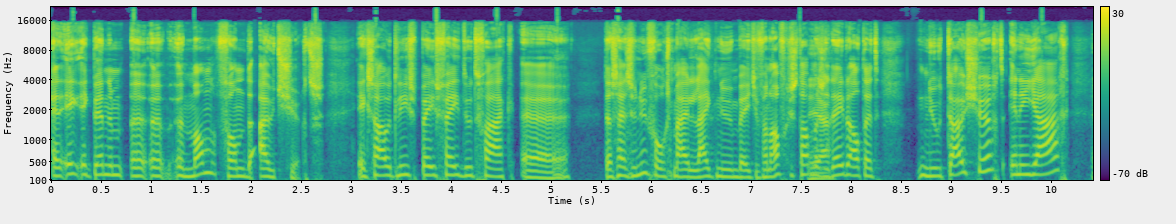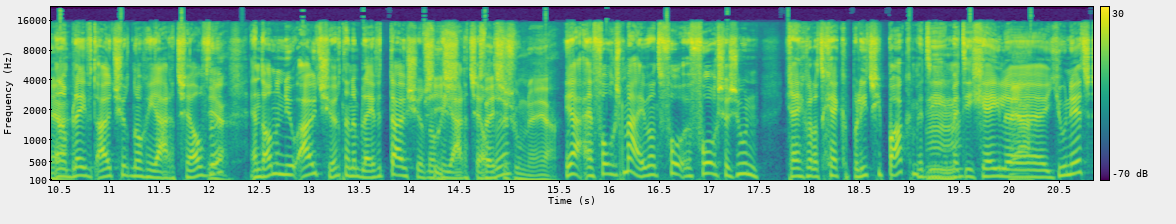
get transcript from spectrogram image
En ik, ik ben een, eh, eh, een man van de uitshirts. Ik zou het liefst. PSV doet vaak. eh, daar zijn ze nu volgens mij lijkt nu een beetje van afgestapt. Maar Ja. ze deden altijd nieuw thuisshirt in een jaar. En dan bleef het uitshirt nog een jaar hetzelfde. Ja. En dan een nieuw uitshirt. En dan bleef het thuisshirt nog een jaar hetzelfde. Twee seizoenen, ja. Ja, en volgens mij, want vor, vorig seizoen kregen we dat gekke politiepak met die, Mhm. met die gele Ja. units.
